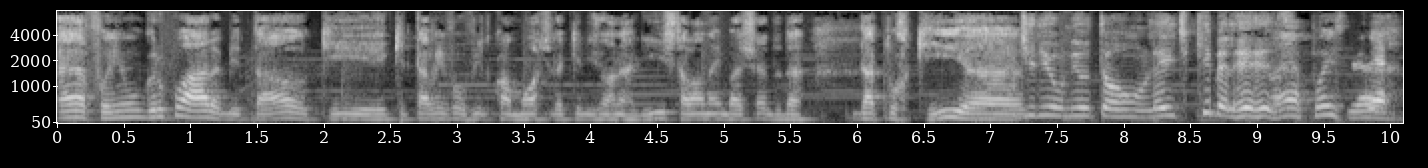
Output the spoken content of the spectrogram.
É, foi um grupo árabe e tal, que, que tava envolvido com a morte daquele jornalista lá na embaixada da, da Turquia. Eu diria o Milton Leite, que beleza. É, pois é. é.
